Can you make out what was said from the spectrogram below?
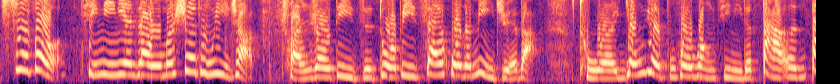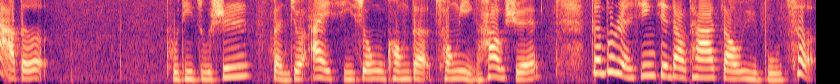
师傅，请你念在我们师徒一场，传授弟子躲避灾祸的秘诀吧！徒儿永远不会忘记你的大恩大德。”菩提祖师本就爱惜孙悟空的聪颖好学，更不忍心见到他遭遇不测，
